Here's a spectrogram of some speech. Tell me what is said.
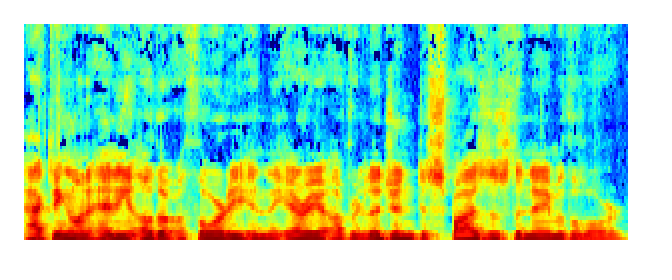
Acting on any other authority in the area of religion despises the name of the Lord.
